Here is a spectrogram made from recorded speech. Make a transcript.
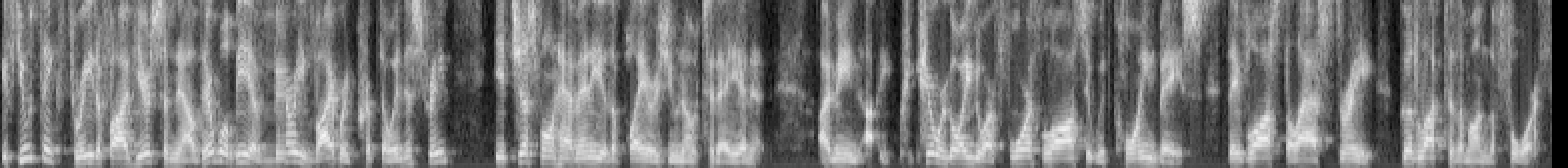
if you think three to five years from now, there will be a very vibrant crypto industry, it just won't have any of the players you know today in it. I mean, here we're going to our fourth lawsuit with Coinbase. They've lost the last three. Good luck to them on the fourth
